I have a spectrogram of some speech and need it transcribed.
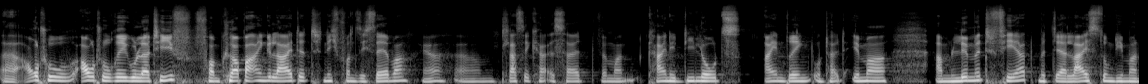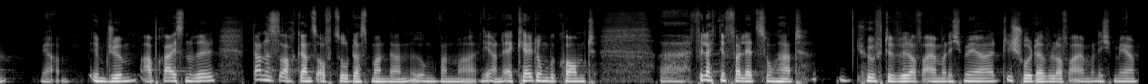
äh, Auto, autoregulativ vom Körper eingeleitet, nicht von sich selber. Ja? Ähm, Klassiker ist halt, wenn man keine Deloads einbringt und halt immer am Limit fährt mit der Leistung, die man ja, im Gym abreißen will, dann ist es auch ganz oft so, dass man dann irgendwann mal ja, eine Erkältung bekommt, äh, vielleicht eine Verletzung hat, die Hüfte will auf einmal nicht mehr, die Schulter will auf einmal nicht mehr.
